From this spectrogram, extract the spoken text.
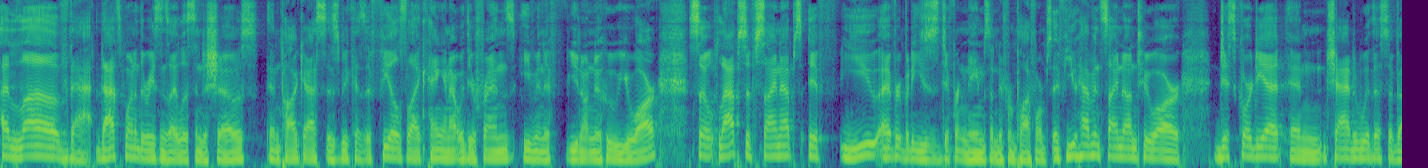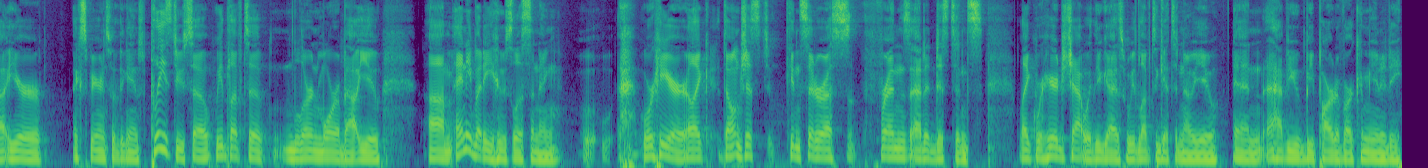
I love that. That's one of the reasons I listen to shows and podcasts is because it feels like hanging out with your friends, even if you don't know who you are. So Lapse of Synapse, if you everybody uses different names on different platforms. If you haven't signed on to our Discord yet and chatted with us about your experience with the games, please do so. We'd love to learn more about you. Um, anybody who's listening, we're here. Like, don't just consider us friends at a distance. Like, we're here to chat with you guys. We'd love to get to know you and have you be part of our community.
